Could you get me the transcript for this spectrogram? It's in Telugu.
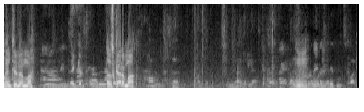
మంచిదమ్మా. థ్యాంక్ యూ నమస్కారం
